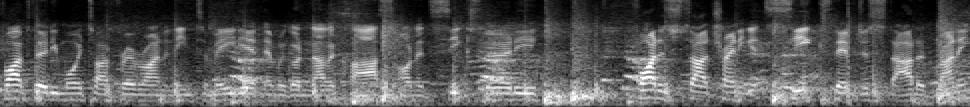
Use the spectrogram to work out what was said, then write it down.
5.30 Muay Thai for everyone and intermediate, then we've got another class on at 6.30. Fighters start training at 6, they've just started running.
